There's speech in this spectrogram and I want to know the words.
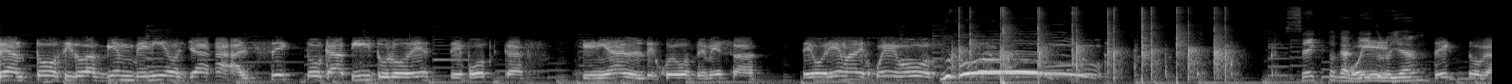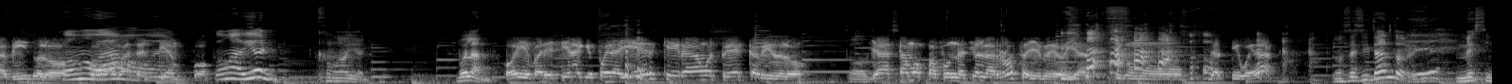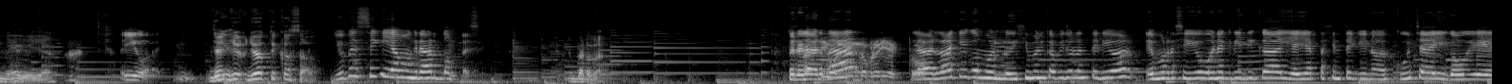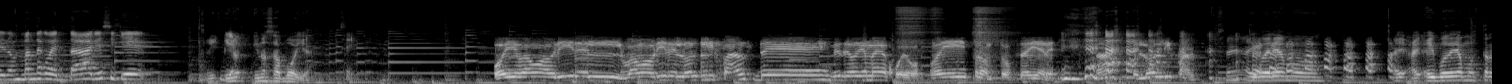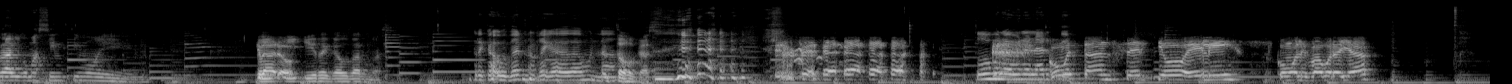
Sean todos y todas bienvenidos ya al sexto capítulo de este podcast genial de juegos de mesa, Teorema de Juegos. Sexto capítulo Oye, ya. Sexto capítulo. ¿Cómo, vamos? pasa el tiempo? Como avión. Como avión. Volando. Oye, pareciera que fuera ayer que grabamos el primer capítulo. Todo Ya estamos para Fundación La Rosa, yo creo, ya. Así como de antigüedad. No sé si tanto. Mes y medio ya. Oye, Ya, yo, yo, yo estoy cansado. yo pensé que íbamos a grabar dos veces. En verdad. Pero la Así, verdad, lindo proyecto. la verdad que como lo dijimos en el capítulo anterior, hemos recibido buena crítica y hay harta gente que nos escucha y como que nos manda comentarios, así que Y, nos apoya. sí. Oye, vamos a abrir el vamos a abrir el OnlyFans de, de Teorema de Juego. Hoy pronto, se viene. ¿Ah? El OnlyFans. Sí, ahí podríamos. Ahí, ahí- podríamos mostrar algo más íntimo y. Claro. Y, y recaudar más. Recaudar, no recaudamos En nada. todo caso. Todo por arte. ¿Cómo están, Sergio, Eli? ¿Cómo les va por allá?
